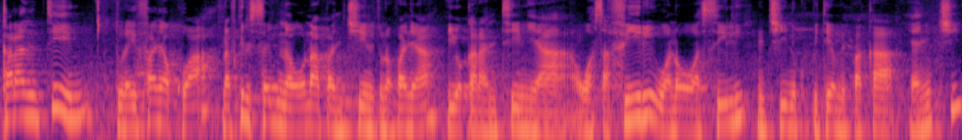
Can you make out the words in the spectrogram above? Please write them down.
karantini tunaifanya kwa, nafikiri sasa hivi naona hapa nchini tunafanya hiyo karantini ya wasafiri wanaowasili nchini kupitia mipaka ya nchi,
